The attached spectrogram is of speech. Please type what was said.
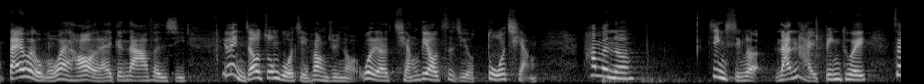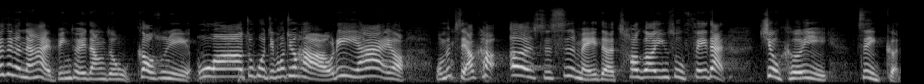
待会我们会好好的来跟大家分析。因为你知道中国解放军哦，为了强调自己有多强，他们呢进行了南海兵推。在这个南海兵推当中，我告诉你，哇，中国解放军好厉害哦！我们只要靠二十四枚的超高音速飞弹，就可以这个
